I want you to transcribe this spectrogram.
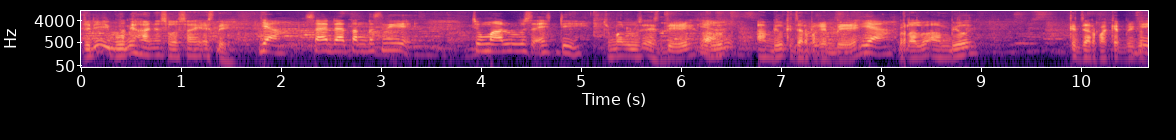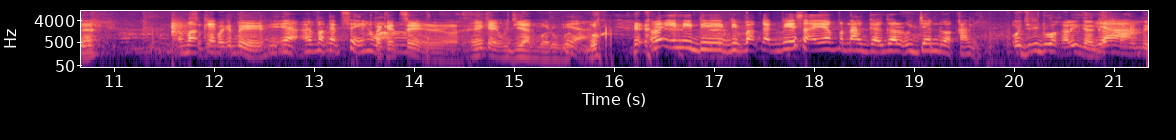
Jadi Ibu Umi hanya selesai SD, ya saya datang ke sini cuma lulus SD cuma lulus SD, Ya. lalu ambil kejar paket B, Ya. lalu ambil kejar paket berikutnya. Setelah paket B? Ya, paket C. Paket. C. Ini kayak ujian buat Bu. Iya. Bu. Oh, ini di di paket B saya pernah gagal ujian dua kali. Oh, jadi dua kali gagal Ya. paket B.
